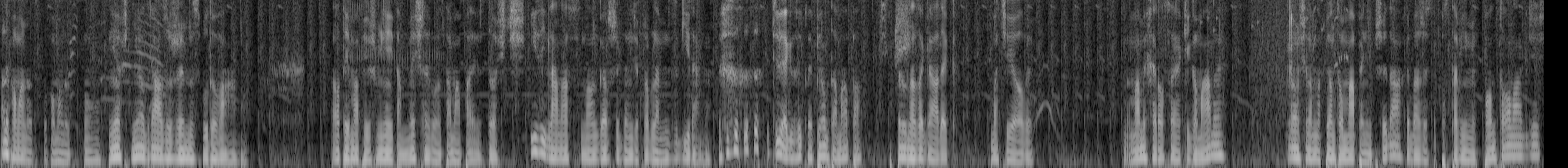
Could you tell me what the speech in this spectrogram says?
Ale pomalutku, pomalutku. Nie, nie od razu Rzym zbudowano. O tej mapie już mniej tam myślę, bo ta mapa jest dość easy dla nas. No gorszy będzie problem z girem. Czyli jak zwykle piąta mapa, pełna zagadek Maciejowych. No, mamy Herosa jakiego mamy. On się nam na piątą mapę nie przyda, chyba że postawimy pontona gdzieś.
